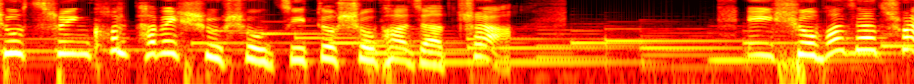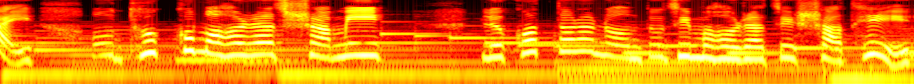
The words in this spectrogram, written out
সুশৃঙ্খলভাবে সুসজ্জিত শোভাযাত্রা। এই শোভাযাত্রায় অধ্যক্ষ মহারাজ স্বামী লোকোত্তরানন্দজি মহারাজের সাথে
